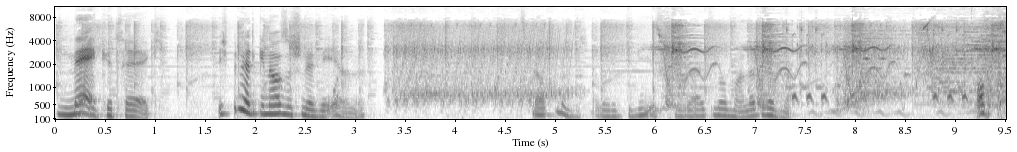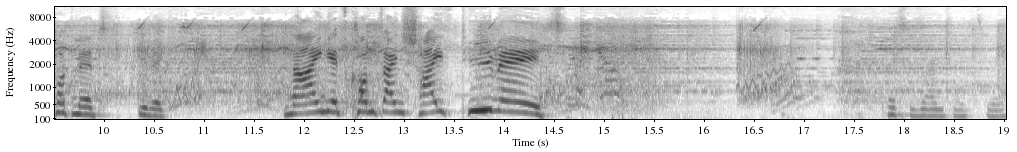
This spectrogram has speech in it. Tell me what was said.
Smack Attack. Ich bin halt genauso schnell wie er, ne? Das glaubt man nicht, aber die Bibi ist schneller als normaler Dribbler. Och, Kotelett. Geh weg. Nein, jetzt kommt sein scheiß Teammate. Dazu sage ich nichts mehr.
